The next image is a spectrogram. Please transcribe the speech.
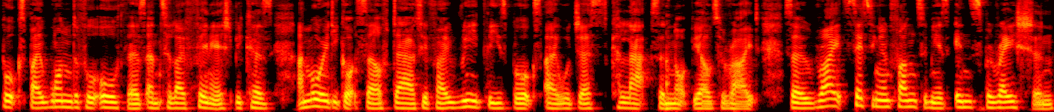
books by wonderful authors until I've finished because I'm already got self doubt. If I read these books, I will just collapse and not be able to write. So right sitting in front of me is inspiration.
